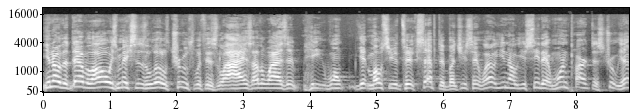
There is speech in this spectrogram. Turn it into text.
You know, the devil always mixes a little truth with his lies, otherwise, it, he won't get most of you to accept it. But you say, well, you know, you see that one part that's true. Yeah,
